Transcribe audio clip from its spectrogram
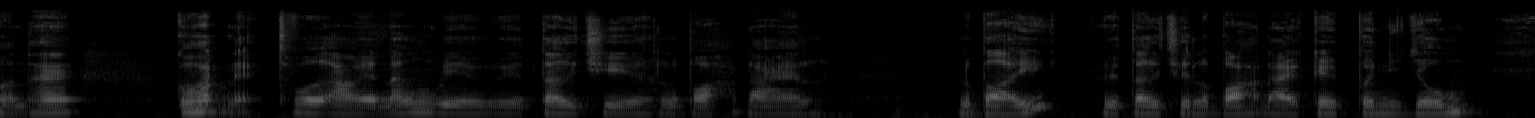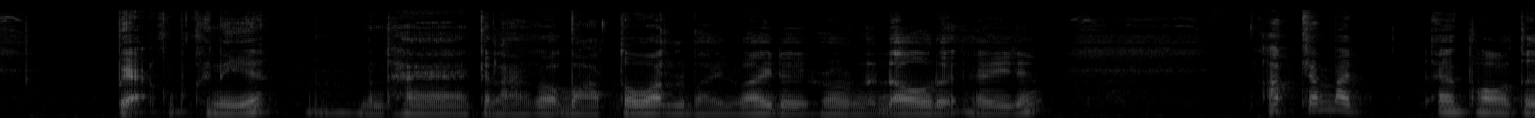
គ្រាន់ថា គាត់អ្នកធ្វើឲ្យអាហ្នឹងវាវាទៅជារបស់ដែលល្បីវាទៅជារបស់ដែលគេពេញនិយមពាក់គ្រប់គ្នាមិនថាកីឡាករបាល់ទាត់ល្បីល្បីដូច Ronaldo ដូចអីចឹងអត់ចាំបាច់ Apple ទៅ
